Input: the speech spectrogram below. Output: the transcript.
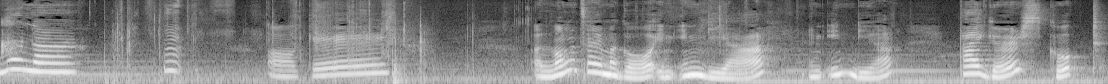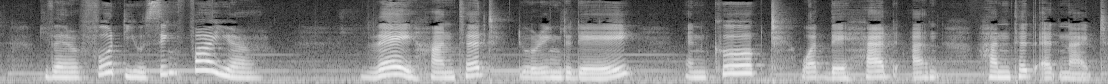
Nuna. Oke. A long time ago in India, in India, tigers cooked their food using fire. They hunted during the day and cooked what they had and hunted at night.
